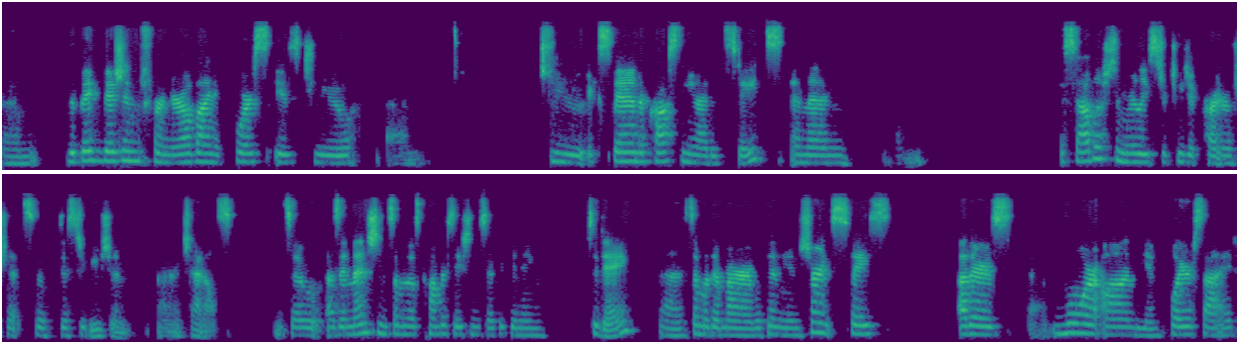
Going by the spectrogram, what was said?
Um, the big vision for Neurovine, of course, is to um, to expand across the United States and then um, establish some really strategic partnerships with distribution uh, channels. And so, as I mentioned, some of those conversations are beginning today. Uh, some of them are within the insurance space, others uh, more on the employer side.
